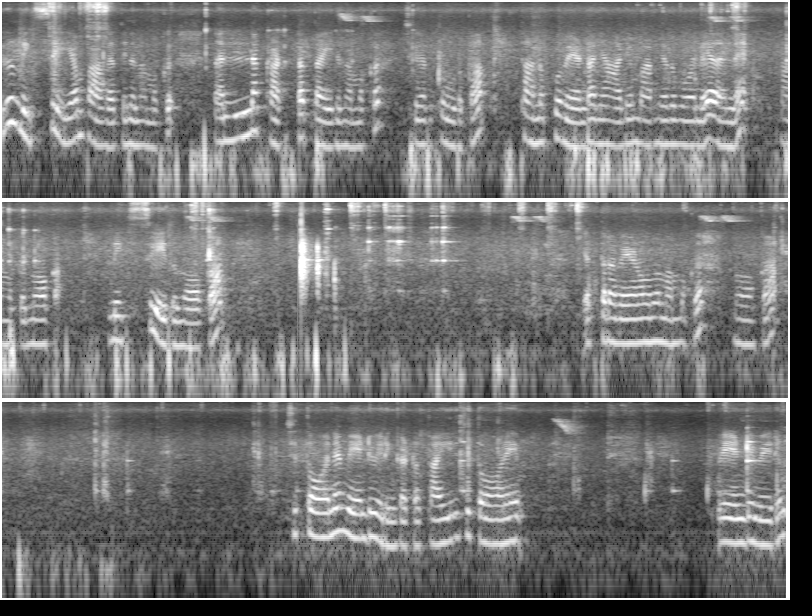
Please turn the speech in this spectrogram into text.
ഇത് മിക്സ് ചെയ്യാൻ പാകത്തിന് നമുക്ക് നല്ല കട്ട തൈര് നമുക്ക് ചേർത്ത് കൊടുക്കാം. തണുപ്പ് വേണ്ട. ഞാൻ ആദ്യം പറഞ്ഞതുപോലെ തന്നെ നമുക്ക് നോക്കാം. മിക്സ് ചെയ്ത് നോക്കാം. എത്ര വേണമെന്ന് നമുക്ക് നോക്കാം. ഇച്ചി തോനെ വേണ്ടി വരും കേട്ടോ. തൈര് ഇച്ചി തോനയും വേണ്ടി വരും.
